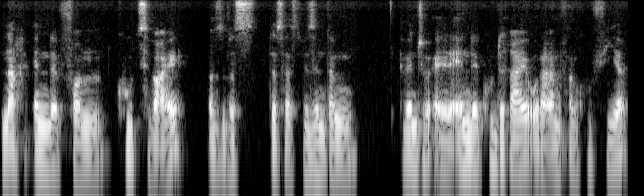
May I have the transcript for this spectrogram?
nach Ende von Q2, also das, das heißt, wir sind dann eventuell Ende Q3 oder Anfang Q4,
